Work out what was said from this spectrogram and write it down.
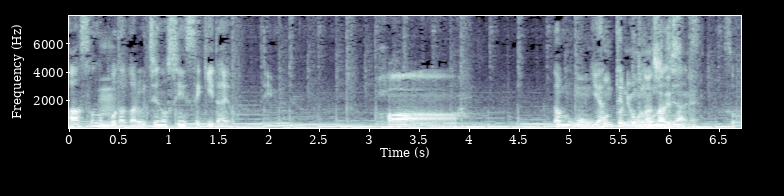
あ、その子だからうちの親戚だよっていう。はあ。だからももううやってること同じなんです。そう、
